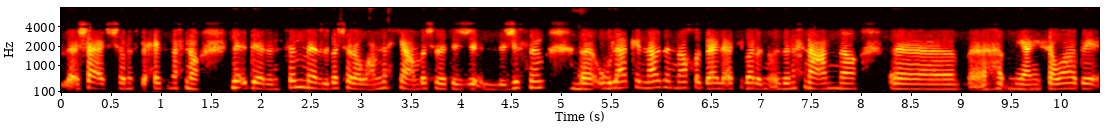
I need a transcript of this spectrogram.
لأشعة الشمس بحيث نحن نقدر نسمر البشرة وعم نحكي عن بشرة الجسم. نعم. آه، ولكن لازم ناخذ بعين الاعتبار إنه إذا نحن عندنا آه، يعني سوابق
